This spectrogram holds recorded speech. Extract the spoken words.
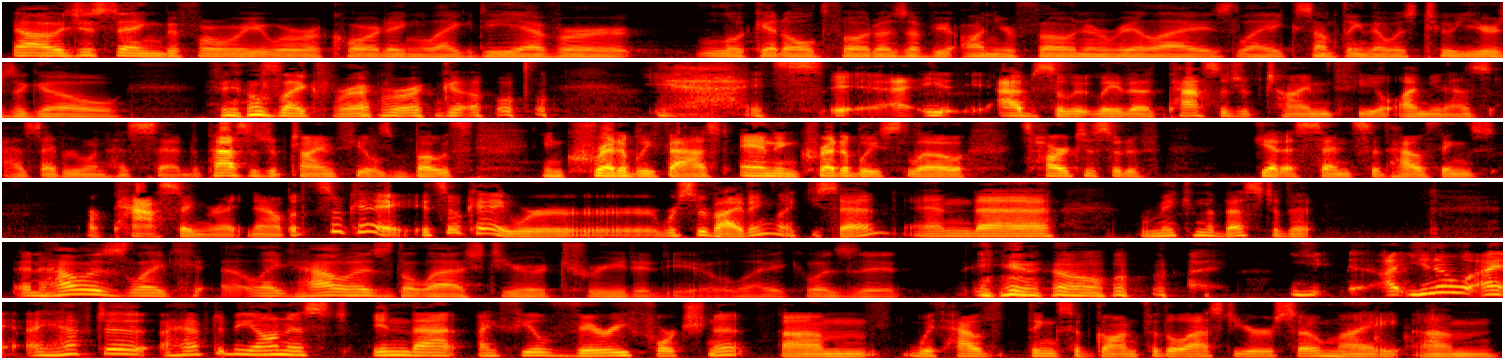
No, I was just saying before we were recording. Like, do you ever look at old photos of your on your phone and realize like something that was two years ago feels like forever ago? Yeah, it's it, it, absolutely the passage of time feel. I mean, as as everyone has said, the passage of time feels both incredibly fast and incredibly slow. It's hard to sort of get a sense of how things are passing right now, but it's okay. It's okay. We're we're surviving, like you said, and uh, we're making the best of it. And how is like like how has the last year treated you? Like, was it you know? You know, I, I have to I have to be honest in that I feel very fortunate um, with how things have gone for the last year or so. My um,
